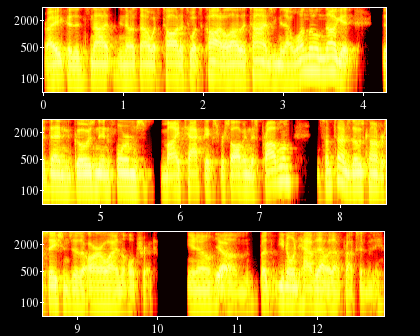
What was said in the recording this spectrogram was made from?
right? Because it's not, you know, it's not what's taught, it's what's caught. A lot of the times, you need that one little nugget that then goes and informs my tactics for solving this problem. And sometimes those conversations are the ROI in the whole trip, you know? Yeah. Um, but you don't have that without proximity.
